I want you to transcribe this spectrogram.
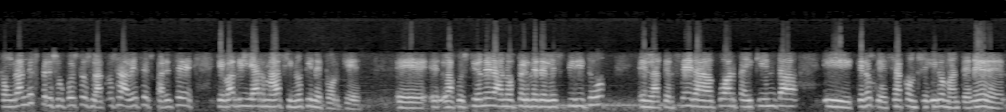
con grandes presupuestos la cosa a veces parece que va a brillar más y no tiene por qué. Eh, la cuestión era no perder el espíritu en la tercera, cuarta y quinta y creo que se ha conseguido mantener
